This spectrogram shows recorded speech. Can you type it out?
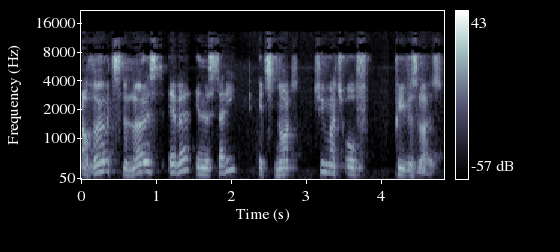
although it's the lowest ever in the study, it's not too much off previous lows.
